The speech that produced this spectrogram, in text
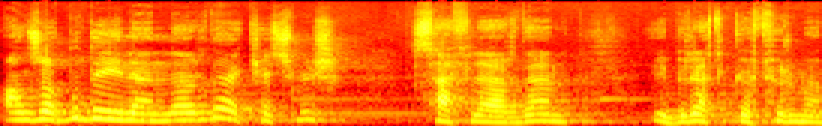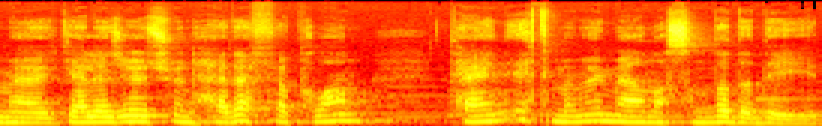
Ancaq bu deyilənlər də keçmiş səhvlərdən ibrət götürməmək, gələcək üçün hədəf və plan təyin etməmək mənasında da deyil.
